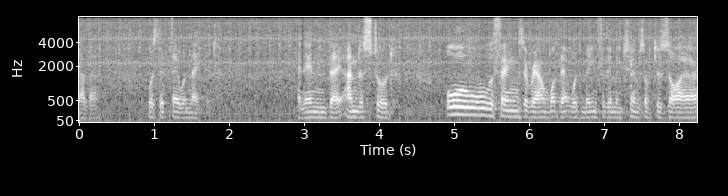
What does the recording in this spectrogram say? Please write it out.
another was that they were naked. And then they understood all the things around what that would mean for them in terms of desire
